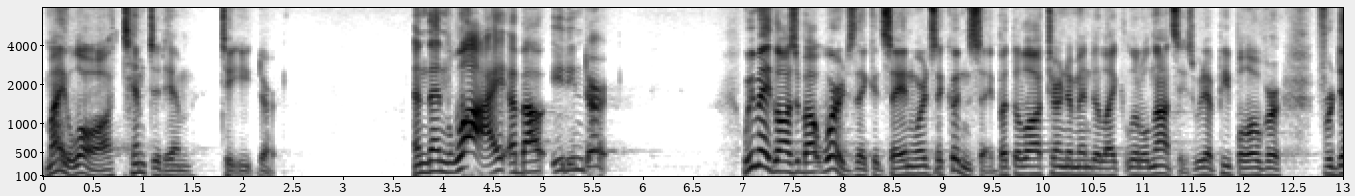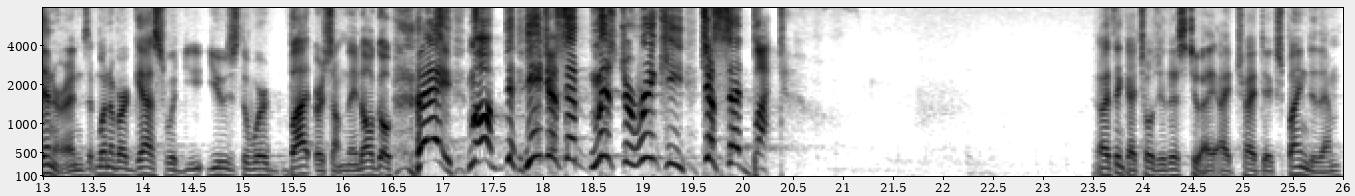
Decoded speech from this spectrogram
My law tempted him to eat dirt and then lie about eating dirt. We made laws about words they could say and words they couldn't say, but the law turned them into like little Nazis. We'd have people over for dinner, and one of our guests would use the word but or something. They'd all go, Hey, mom, he just said, Mr. Rinky just said but. I think I told you this too. I, I tried to explain to them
